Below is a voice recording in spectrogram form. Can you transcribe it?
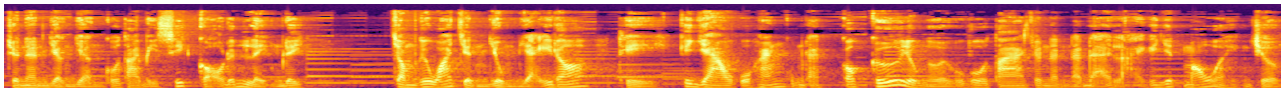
cho nên dần dần cô ta bị siết cổ đến liệm đi trong cái quá trình dùng dãy đó thì cái dao của hắn cũng đã có cứa vào người của cô ta cho nên đã để lại cái vết máu ở hiện trường.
